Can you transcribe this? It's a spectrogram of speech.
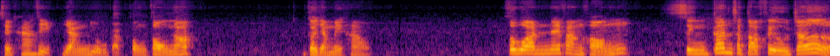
เซ็ตห้าสิบยังอยู่แบบตรงๆเนาะ ก็ยังไม่เข้า ส่วนในฝั่งของซิงเกิลสต็อกฟิวเจอร์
